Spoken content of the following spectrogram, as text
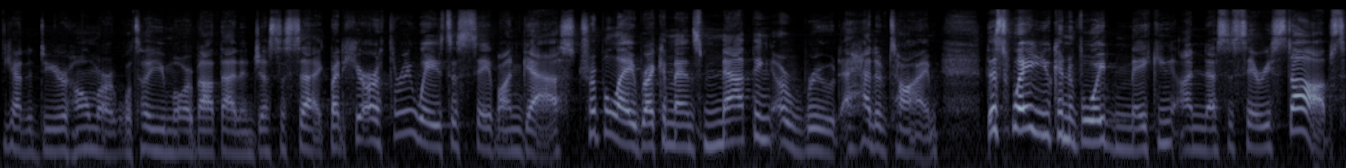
You got to do your homework. We'll tell you more about that in just a sec. But here are three ways to save on gas. AAA recommends mapping a route ahead of time. This way you can avoid making unnecessary stops.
